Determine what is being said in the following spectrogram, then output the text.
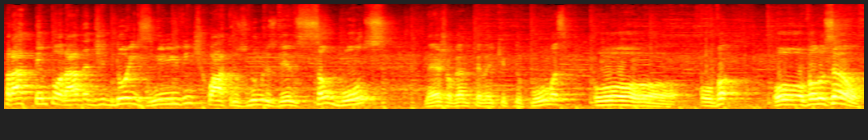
para a temporada de 2024. Os números deles são bons, né, jogando pela equipe do Pumas. O, o, o Valuzão,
